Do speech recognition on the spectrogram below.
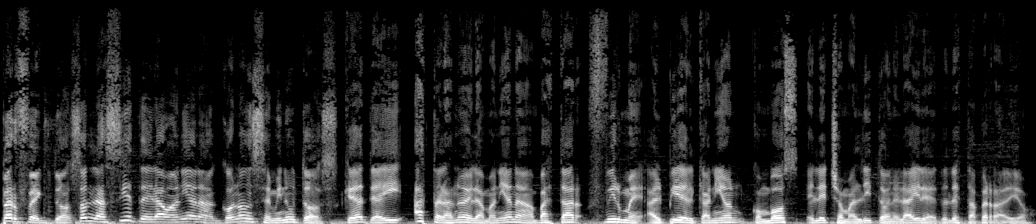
Perfecto, son las 7 de la mañana con 11 minutos. Quédate ahí hasta las 9 de la mañana. Va a estar firme al pie del cañón con vos, el hecho maldito en el aire del Destape Radio.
